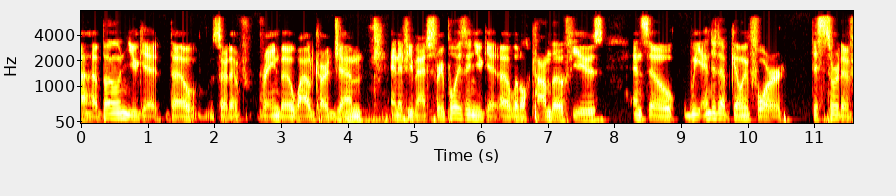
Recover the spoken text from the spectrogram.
uh, bone, you get the sort of rainbow wildcard gem. And if you match three poison, you get a little combo fuse. And so we ended up going for this sort of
